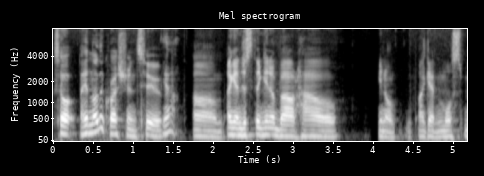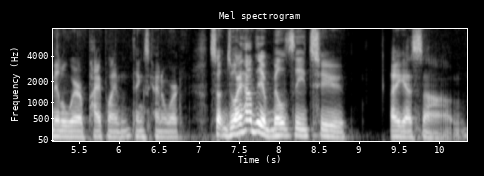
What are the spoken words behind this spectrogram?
So I had another question too. Yeah. Um, again, just thinking about how, you know, again, most middleware pipeline things kind of work. So do I have the ability to, I guess, um,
